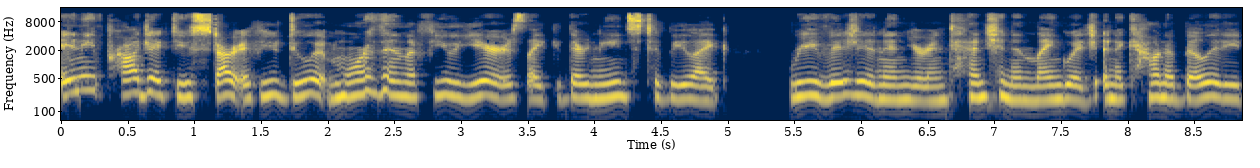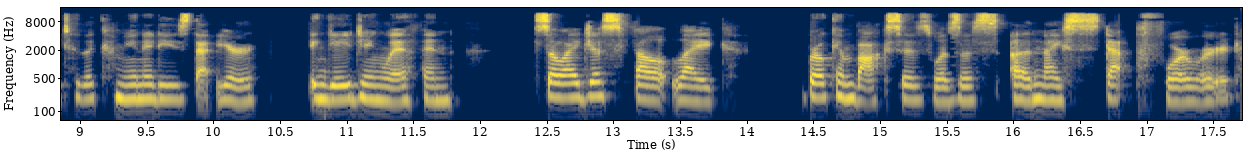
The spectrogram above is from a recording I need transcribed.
any project you start if you do it more than a few years like there needs to be like revision in your intention and language and accountability to the communities that you're engaging with. And so I just felt like Broken Boxes was a, a nice step forward.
